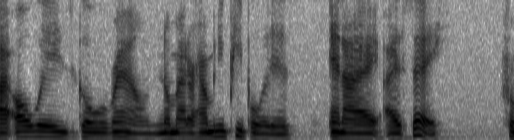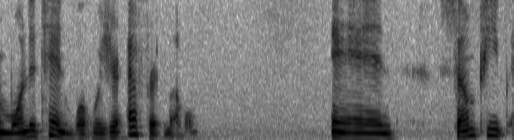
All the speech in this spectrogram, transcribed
i always go around no matter how many people it is and i i say from 1 to 10 what was your effort level? And some people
